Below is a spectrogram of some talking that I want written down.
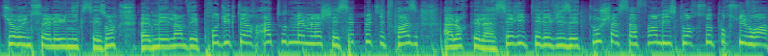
sur une seule et unique saison. Euh, Mais l'un des producteurs a tout de même lâché cette petite phrase. Alors que la série télévisée touche à sa fin, l'histoire se poursuivra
